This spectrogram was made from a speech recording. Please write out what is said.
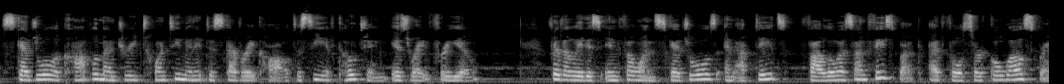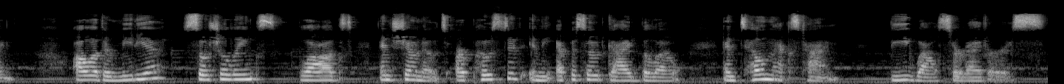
Schedule a complimentary 20 minute discovery call to see if coaching is right for you. For the latest info on schedules and updates, follow us on Facebook at Full Circle Wellspring. All other media, social links, blogs, and show notes are posted in the episode guide below. Until next time, be well, survivors.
